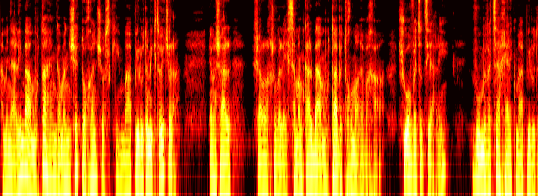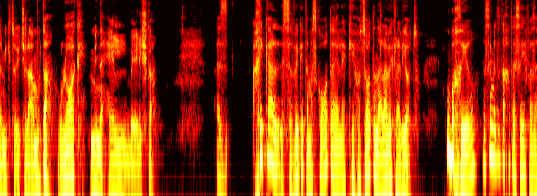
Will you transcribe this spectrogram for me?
המנהלים בעמותה הם גם אנשי תוכן שעוסקים בפעילות המקצועית שלה. למשל, אפשר לחשוב על סמנכ"ל בעמותה בתחום הרווחה, שהוא עובד סוציאלי, והוא מבצע חלק מהפעילות המקצועית של העמותה, הוא לא רק מנהל בלשכה. אז הכי קל לסווג את המשכורות האלה כהוצאות הנהלה וכלליות. הוא בכיר, נשים את זה תחת הסעיף הזה.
